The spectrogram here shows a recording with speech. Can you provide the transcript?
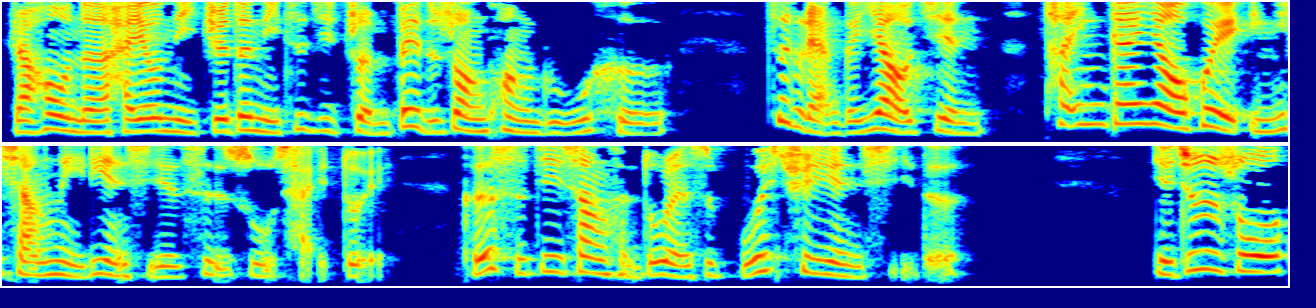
然后呢，还有你觉得你自己准备的状况如何，这两个要件，它应该要会影响你练习的次数才对。可是实际上，很多人是不会去练习的。也就是说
